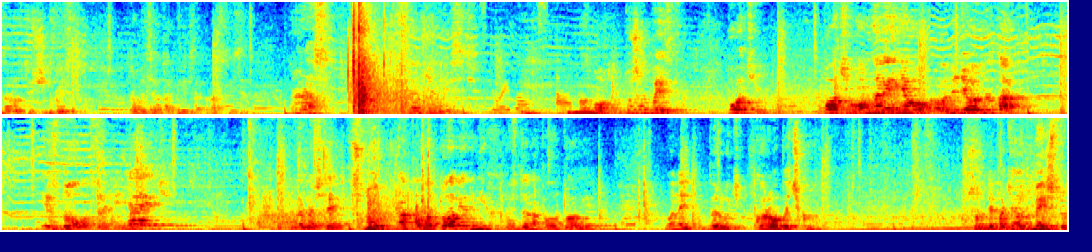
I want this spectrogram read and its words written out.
Це дуже швидко. робиться отак, дивіться. Раз. Потім, в мгновення ока, вони роблять так. І знову соединяють. Вибачте, шнур на поготові у них, ось де на поготові. Вони беруть коробочку, щоб не потягнути мишцю.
